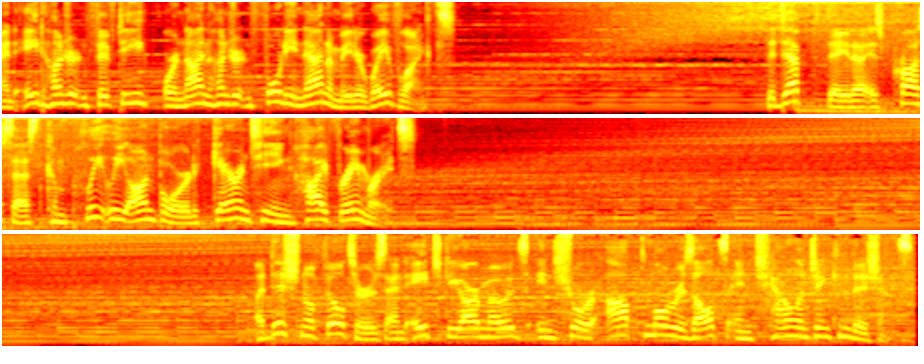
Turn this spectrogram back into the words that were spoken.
and 850 or 940 nanometer wavelengths. The depth data is processed completely on board, guaranteeing high frame rates. Additional filters and HDR modes ensure optimal results in challenging conditions.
